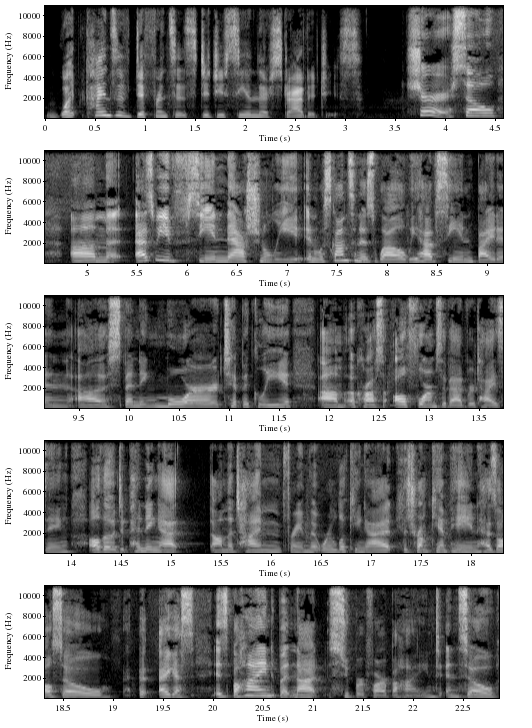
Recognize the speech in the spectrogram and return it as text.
What kinds of differences did you see in their strategies? Sure. So, um, as we've seen nationally in Wisconsin as well, we have seen Biden uh, spending more typically um, across all forms of advertising. Although, depending at on the time frame that we're looking at, the Trump campaign has also, I guess, is behind, but not super far behind. And so,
